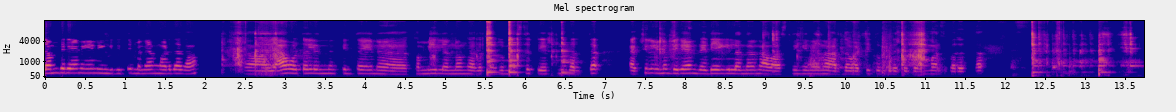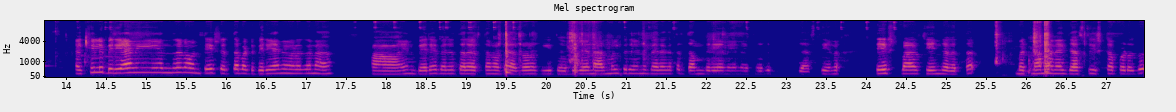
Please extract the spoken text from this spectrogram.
ದಮ್ ಬಿರಿಯಾನಿ ಏನ್ ಹಿಂಗ್ ರೀತಿ ಮನ್ಯಾಗ ಮಾಡಿದಾಗ ಯಾವ ಹೋಟೆಲ್ ಇಂದಕ್ಕಿಂತ ಏನ್ ಕಮ್ಮಿ ಇಲ್ಲ ಅನ್ನೋಂಗೆ ಆಗುತ್ತೆ. ಅದು ಮಸ್ತ್ ಟೇಸ್ಟ್ ಬರುತ್ತೆ. ಆಕ್ಚುಲಿ ಇನ್ನು ಬಿರಿಯಾನಿ ರೆಡಿ ಆಗಿಲ್ಲ ಅಂದ್ರೆ ನಾವು ವಾಸನೆಗೆನ ಅರ್ಧ ಹೊಟ್ಟೆ ತುಂಬಿಡುತ್ತೆ ದಮ್ ಅಂತ ಬರುತ್ತ. ಆ್ಯಕ್ಚುಲಿ ಬಿರಿಯಾನಿ ಅಂದ್ರೆ ಒಂದ್ ಟೇಸ್ಟ್ ಇರ್ತ ಬಟ್ ಬಿರಿಯಾನಿ ಒಳಗನ ಏನ್ ಬೇರೆ ಬೇರೆ ತರ ಇರ್ತಾವೆ ನೋಡ್ರಿ. ಅದ್ರೊಳಗೆ ಇದು ಬಿರಿಯಾನಿ ನಾರ್ಮಲ್ ಬಿರಿಯಾನಿ ಬೇರೆ ಆಗುತ್ತೆ, ದಮ್ ಬಿರಿಯಾನಿ ಏನೈತೆ ನೋಡ್ರಿ. ಜಾಸ್ತಿ ಏನು ಟೇಸ್ಟ್ ಬಾಳ ಚೇಂಜ್ ಆಗುತ್ತೆ. ಬಟ್ ನಮ್ಮ ಮನೆಗೆ ಜಾಸ್ತಿ ಇಷ್ಟ ಪಡೋದು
